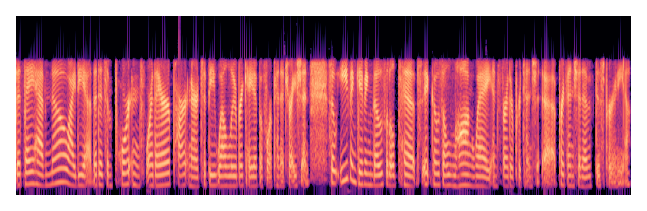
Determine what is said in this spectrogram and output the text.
That they have no idea that it's important for their partner to be well lubricated before penetration. So even giving those little tips, it goes a long way in further uh, prevention of dyspareunia.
